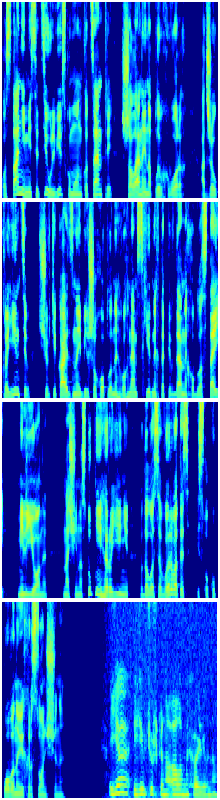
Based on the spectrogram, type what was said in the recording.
Останні місяці у Львівському онкоцентрі шалений наплив хворих, адже українців, що втікають з найбільш охоплених вогнем східних та південних областей, мільйони. Нашій наступній героїні вдалося вирватись із окупованої Херсонщини. Я Євчушкина Алла Михайлівна.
